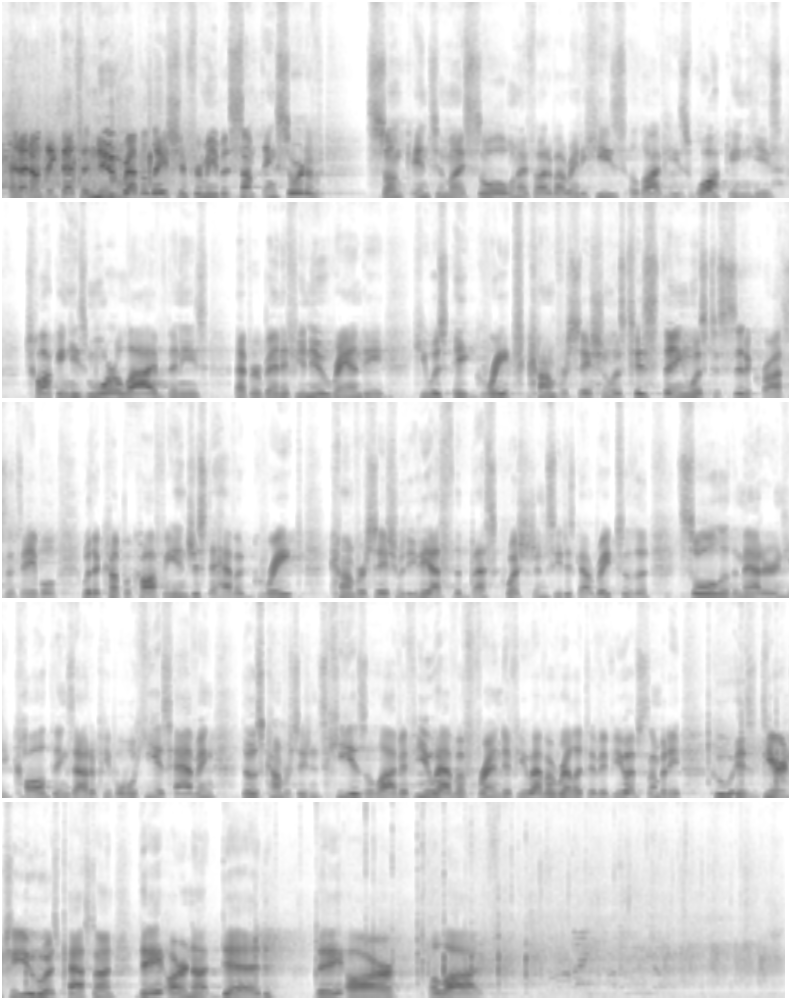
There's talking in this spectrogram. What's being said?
And I don't think that's a new revelation for me, but something sort of sunk into my soul when I thought about Randy. He's alive, he's walking, he's talking. He's more alive than he's ever been. If you knew Randy, he was a great conversationalist. His thing was to sit across the table with a cup of coffee and just to have a great conversation with you. He asked the best questions. He just got right to the soul of the matter and he called things out of people. Well, he is having those conversations. He is alive. If you have a friend, if you have a relative, if you have somebody who is dear to you who has passed on, they are not dead, they are alive.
